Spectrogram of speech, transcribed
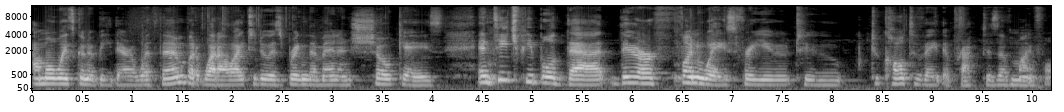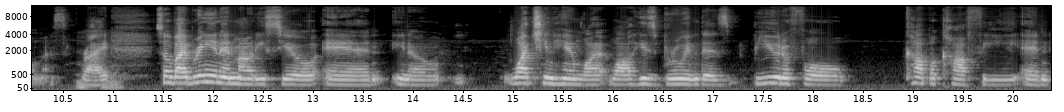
I'm always going to be there with them. But what I like to do is bring them in and showcase and teach people that there are fun ways for you to to cultivate the practice of mindfulness, right? So by bringing in Mauricio and you know watching him while, while he's brewing this beautiful cup of coffee and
